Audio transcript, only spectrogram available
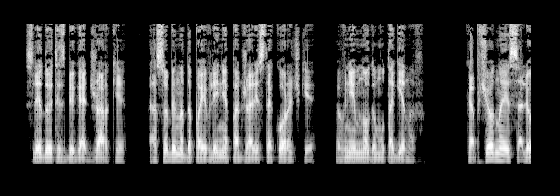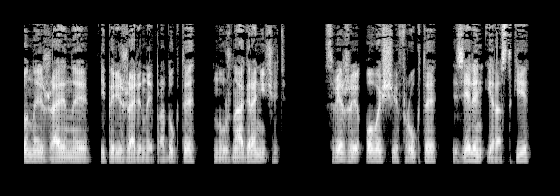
Следует избегать жарки, особенно до появления поджаристой корочки, в ней много мутагенов. Копченые, соленые, жареные и пережаренные продукты нужно ограничить. Свежие овощи, фрукты, зелень и ростки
